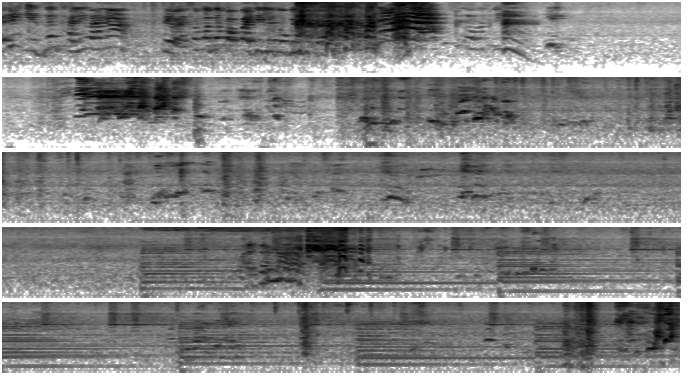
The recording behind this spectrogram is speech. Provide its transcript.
अरे एक जण खाली वा ना. तेव्हा समजलं पप्पा जिल्हे दोघे Não!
